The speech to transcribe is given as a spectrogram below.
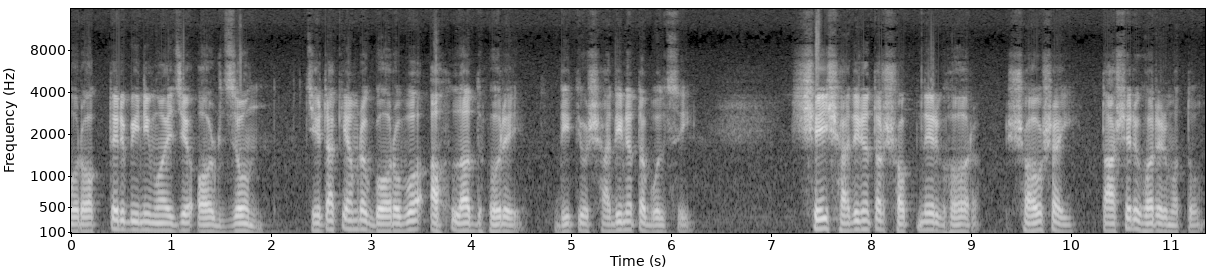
ও রক্তের বিনিময়ে যে অর্জন, যেটাকে আমরা গর্ব আহ্লাদ ভরে দ্বিতীয় স্বাধীনতা বলছি, সেই স্বাধীনতার স্বপ্নের ঘর সহসাই তাসের ঘরের মতো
